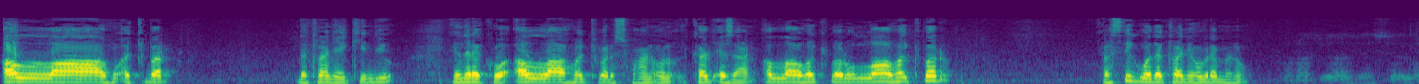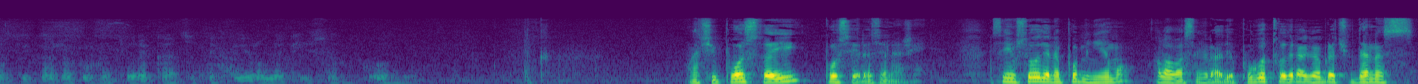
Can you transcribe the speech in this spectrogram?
Allahu akbar da klanja ikindiju, i on rekao Allahu akbar, subhanu, ono, kad ezan, Allahu akbar, Allahu akbar, je li stigo da klanja u vremenu? Znači, postoji, postoji razilaženje. S tim što ovdje napominjemo, Allah vas nagradio, pogotovo, draga braću, danas,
